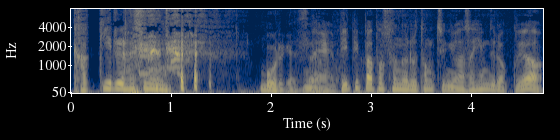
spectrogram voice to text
각기를 하시는 모르겠어요. 네 삐삐빠뿌 순으로 통증이 와서 힘들었고요.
